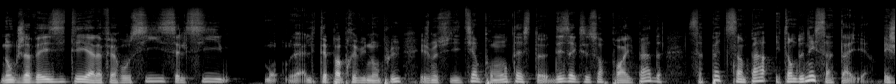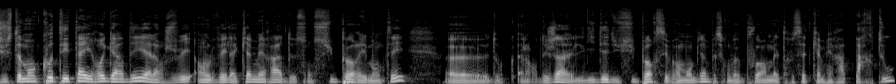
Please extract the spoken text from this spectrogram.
Donc j'avais hésité à la faire aussi. Celle-ci, bon, elle n'était pas prévue non plus. Et je me suis dit, tiens, pour mon test des accessoires pour iPad, ça peut être sympa étant donné sa taille. Et justement, côté taille, regardez, alors je vais enlever la caméra de son support aimanté. Euh, donc, alors déjà, l'idée du support, c'est vraiment bien parce qu'on va pouvoir mettre cette caméra partout.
